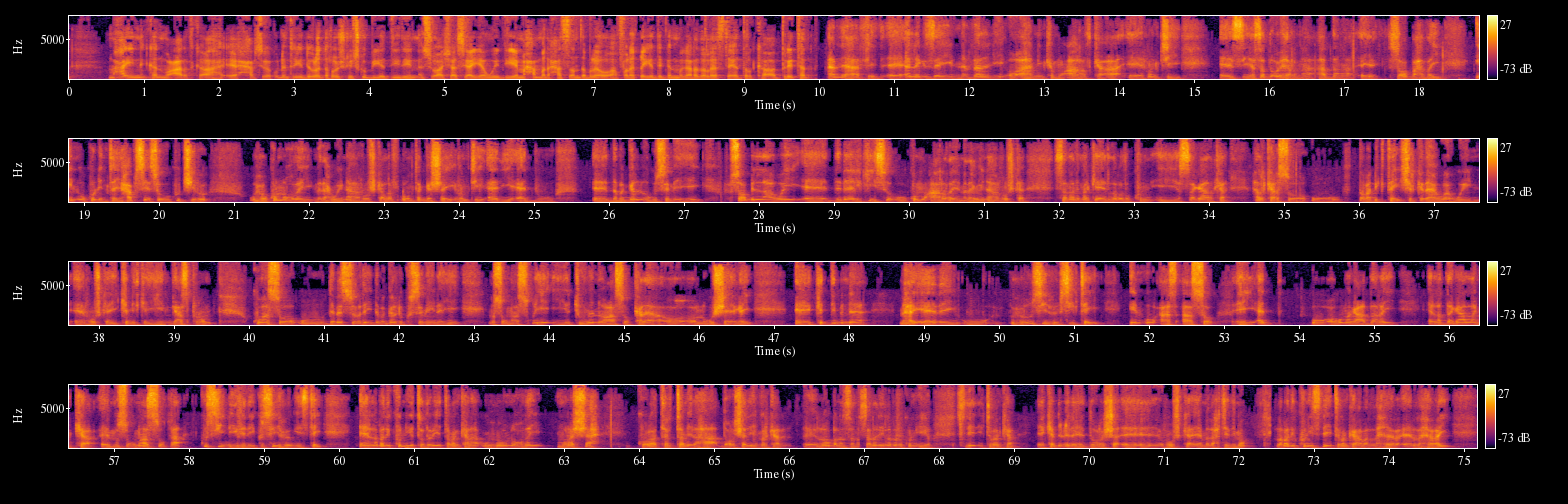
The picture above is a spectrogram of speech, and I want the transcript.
Maxay ninkan mucaaradka ah ee xabsiga ku dhintay iyo dowladda ruushka isku biyadiideen su'aashaasi ayaan weydiiyey maxamed xasan dable oo ah falanqeeyo degan magaalada leesta ee dalka britain. Cabdi xaafid alexey navalni oo ah ninka mucaaradka ah ee runtii ee siyaasadda u xirna haddana ay soo baxday in uu ku dhintay xabsi isagoo ku jiro. Wuxuu ku noqday madaxweynaha ruushka laf dhuunta gashay. Runtii aada iyo aad buu dabagal ugu sameeyey. Wuxuu soo bilaabay dadaalkiisa uu ku mucaaraday madaxweynaha ruushka sanadii markii ayd labada kun iyo sagaalka halkaasoo uu daba dhigtay shirkadaha waaweyn ee ruushka ay ka midka yihiin gasbrom kuwaasoo uu daba socday dabagalna ku sameynayay musuq maasuqyo iyo tuumo noocaas oo kale ah oo lagu sheegay. Kadibna maxay ahaday wuxuu u sii xubsiibtay in uu aas-aaso hay'ad uu ugu magac daray la dagaalanka musuq maasuqa ku sii dhiiraday ku sii xoogeystay. Labadii kun iyo toddobiyo tobankana wuxuu noqday murashax kula tartami lahaa doorashadii markaa loo ballansano sanadii labada kun iyo sideed iyo tobanka ee ka dhici lahayd doorasho ruushka ee madaxtinimo. Labadii kun iyo sideed tobankaaba la xiray.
